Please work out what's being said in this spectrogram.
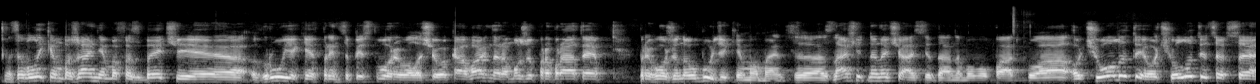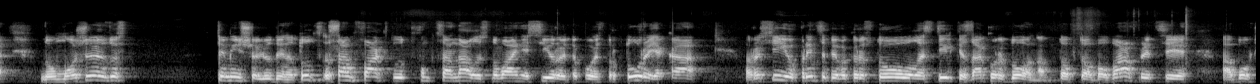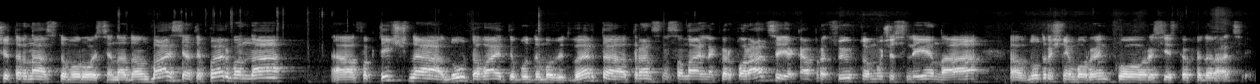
за великим бажанням ФСБ чи е, гру, яке в принципі створювала ЧВК Вагнера, може прибрати Пригожина у будь-який момент. Е, Значить, не на часі в даному випадку. А очолити, очолити це все ну може зовсім інша людина. Тут сам факт тут функціонал існування сірої такої структури, яка Росію в принципі використовувала стільки за кордоном, тобто або в Африці, або в 2014 році на Донбасі. А тепер вона. Е, Фактично, ну давайте будемо відверто, транснаціональна корпорація, яка працює в тому числі на е, внутрішньому ринку Російської Федерації.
